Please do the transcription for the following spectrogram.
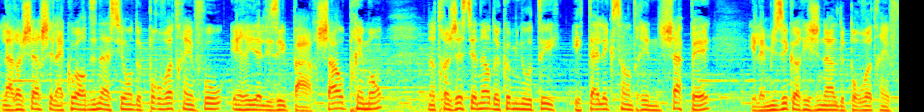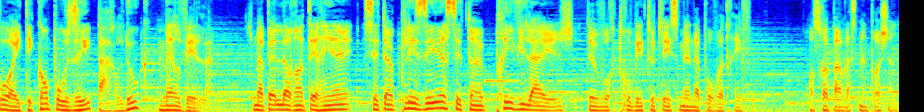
La recherche et la coordination de Pour votre info est réalisée par Charles Prémont. Notre gestionnaire de communauté est Alexandrine Chappet et la musique originale de Pour votre info a été composée par Luke Melville. Je m'appelle Laurent Terrien. C'est un plaisir, c'est un privilège de vous retrouver toutes les semaines à Pour votre info. On se reparle la semaine prochaine.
